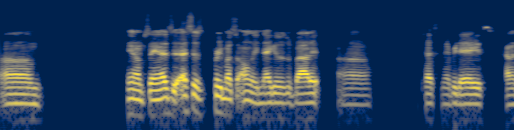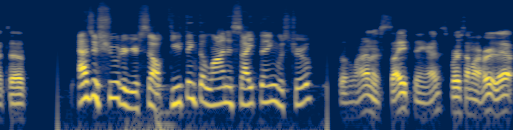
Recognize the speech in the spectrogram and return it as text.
um, you know what I'm saying? That's, that's just pretty much the only negatives about it. Uh, testing every day is kind of tough. As a shooter yourself, do you think the line of sight thing was true? The line of sight thing. That's the first time I heard of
